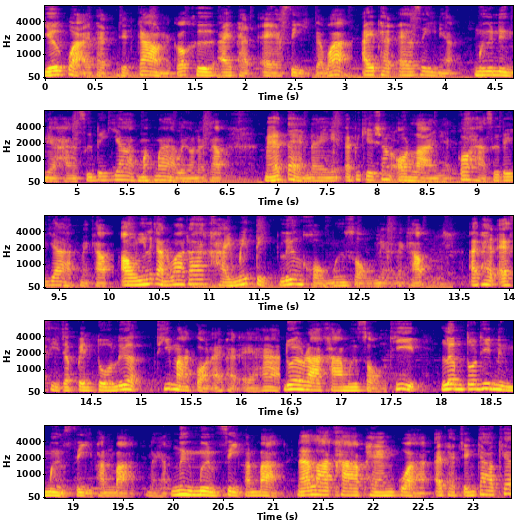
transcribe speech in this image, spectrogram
เยอะกว่า iPad 7 9เนี่ยก็คือ iPad Air 4 แต่ว่า iPad Air 4 เนี่ย มือหนึ่งเนี่ยหาซื้อได้ยากมาก ๆ แล้วนะครับ แม้แต่ในแอปพลิเคชันออนไลน์เนี่ยก็หาซื้อได้ยากนะครับ เอางี้แล้วกันว่าถ้าใครไม่ติดเรื่องของมือ2เนี่ยนะครับ iPad Air 4 จะเป็นตัวเลือกที่มาก่อน iPad Air 5 ด้วยราคามือ 2 ที่ เริ่มต้นที่ 14,000 บาทนะครับ14,000 บาทนะราคาแพงกว่า iPad Gen 9 แค่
